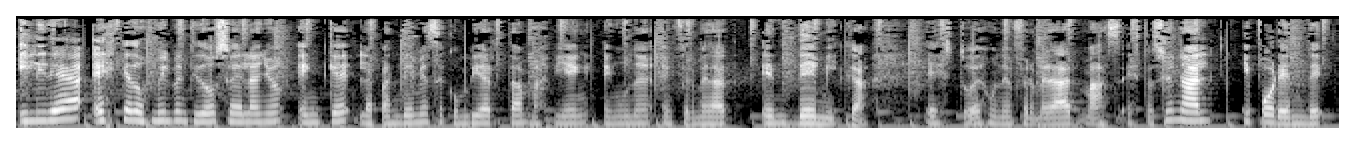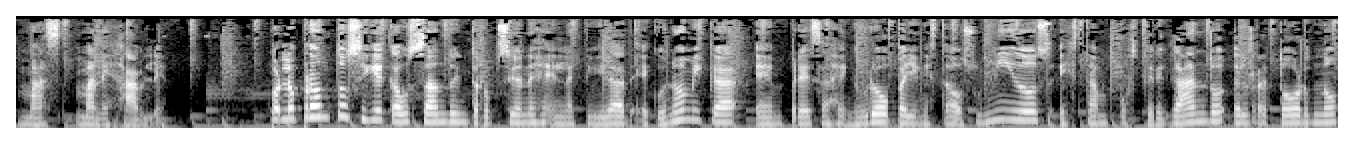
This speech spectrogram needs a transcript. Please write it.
Y la idea es que 2022 sea el año en que la pandemia se convierta más bien en una enfermedad endémica. Esto es una enfermedad más estacional y por ende más manejable. Por lo pronto sigue causando interrupciones en la actividad económica. Empresas en Europa y en Estados Unidos están postergando el retorno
